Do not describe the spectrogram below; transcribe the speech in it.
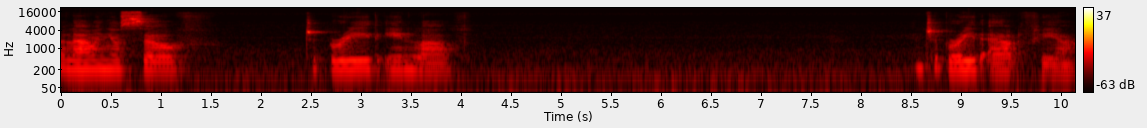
allowing yourself to breathe in love and to breathe out fear.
